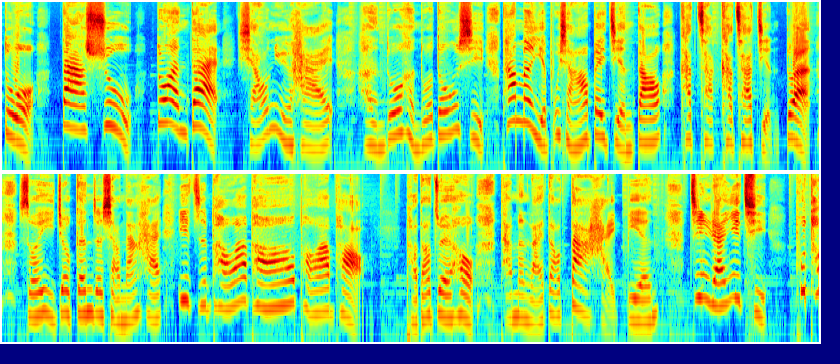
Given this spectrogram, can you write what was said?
朵。大树、缎带、小女孩，很多很多东西，他们也不想要被剪刀咔嚓咔嚓剪断，所以就跟着小男孩一直跑啊跑，跑啊跑。跑到最后，他们来到大海边，竟然一起扑通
